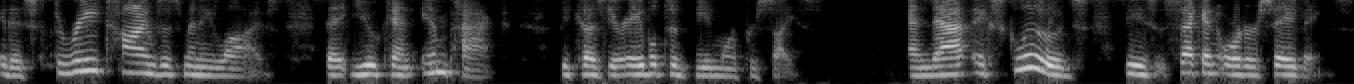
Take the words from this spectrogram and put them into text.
It is three times as many lives that you can impact because you're able to be more precise. And that excludes these second order savings.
